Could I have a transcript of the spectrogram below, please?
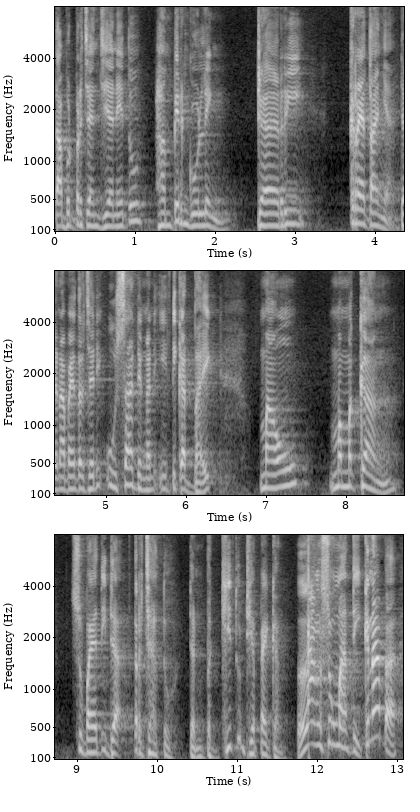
Tabur perjanjian itu hampir guling dari keretanya. Dan apa yang terjadi? Usa dengan itikat baik mau memegang supaya tidak terjatuh. Dan begitu dia pegang, langsung mati. Kenapa?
